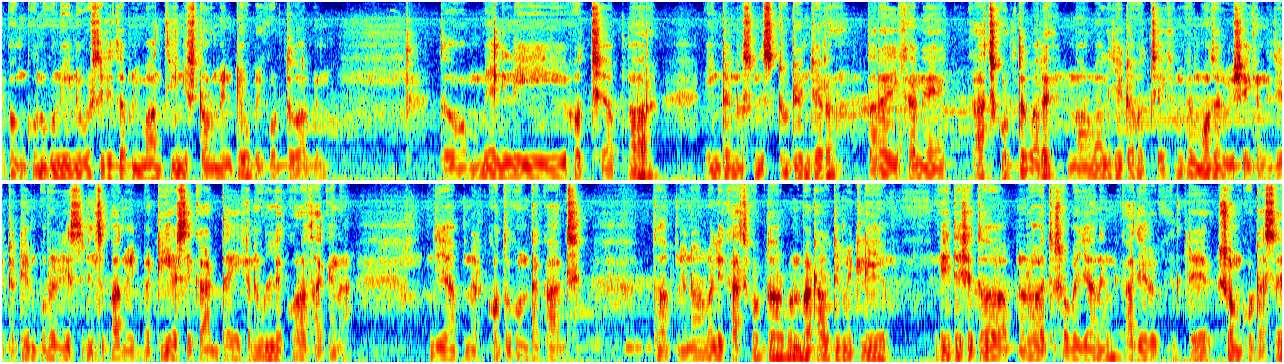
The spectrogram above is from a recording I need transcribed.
এবং কোনো কোনো ইউনিভার্সিটিতে আপনি মান্থলি ইনস্টলমেন্টেও পে করতে পারবেন। তো মেনলি হচ্ছে আপনার ইন্টারন্যাশনাল স্টুডেন্ট যারা, তারা এখানে কাজ করতে পারে। নর্মালি যেটা হচ্ছে এখানকার মজার বিষয়, এখানে যেটা টেম্পোরারি রেসিডেন্সি পারমিট বা টিআরসি কার্ড দেয়, এখানে উল্লেখ করা থাকে না যে আপনার কত ঘণ্টা কাজ। তো আপনি নর্মালি কাজ করতে পারবেন বাট আলটিমেটলি এই দেশে তো আপনারা হয়তো সবাই জানেন, কাজের ক্ষেত্রে সংকট আছে,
